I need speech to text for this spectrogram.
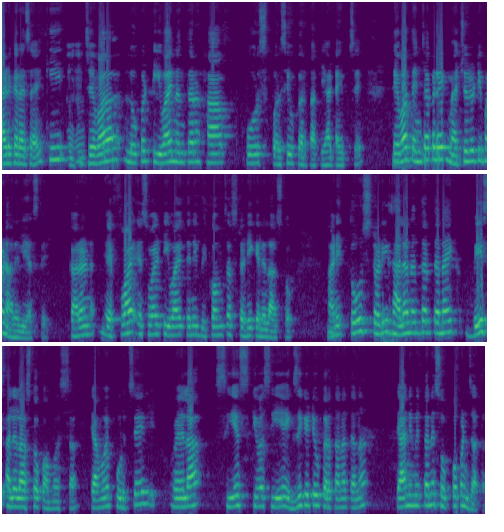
ऍड करायचा आहे की. जेव्हा लोक टी वाय नंतर हा कोर्स परस्यू करतात या टाईपचे तेव्हा त्यांच्याकडे एक मॅच्युरिटी पण आलेली असते. कारण F Y S Y T Y त्यांनी बीकॉमचा स्टडी केलेला असतो. आणि तो स्टडी झाल्यानंतर त्यांना एक बेस आलेला असतो कॉमर्सचा त्यामुळे पुढचे वेळेला सी एस किंवा सी ए एक्झिक्युटिव्ह करताना त्यांना त्या निमित्ताने सोपं पण जातं.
